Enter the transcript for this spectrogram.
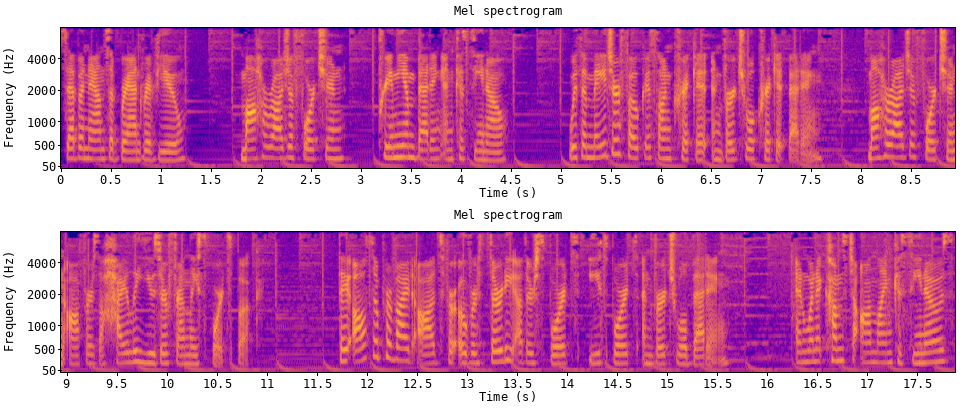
Zebonanza Brand Review, Maharaja Fortune, Premium Betting and Casino. With a major focus on cricket and virtual cricket betting, Maharaja Fortune offers a highly user-friendly sportsbook. They also provide odds for over 30 other sports, esports, and virtual betting. And when it comes to online casinos,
